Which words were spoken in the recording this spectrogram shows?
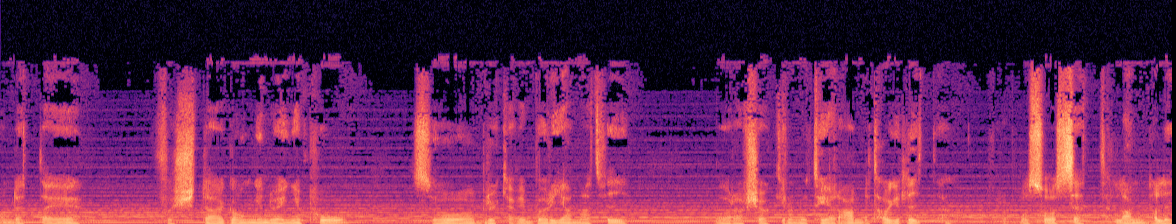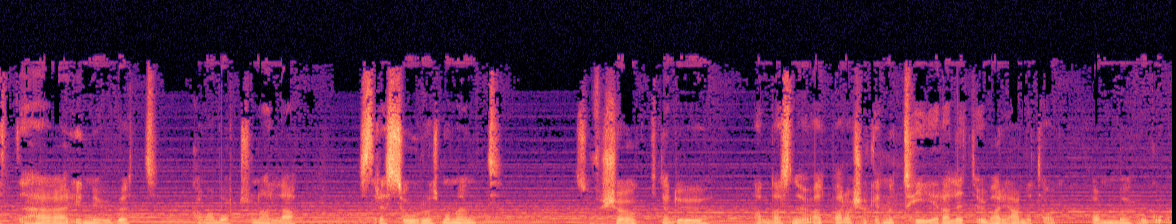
Om detta är första gången du hänger på så brukar vi börja med att vi bara försöker att notera andetaget lite på så sätt landa lite här i nuet, komma bort från alla stress och orosmoment. Så försök när du andas nu att bara försöka notera lite hur varje andetag kommer och går.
